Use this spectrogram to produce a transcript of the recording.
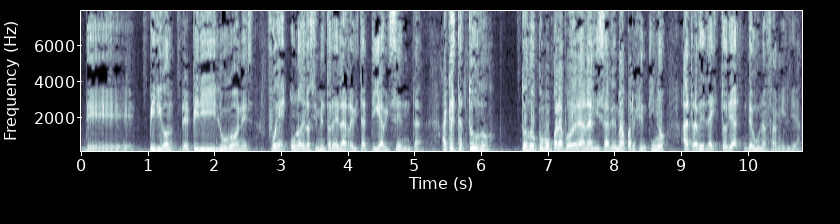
de Piri, de Piri Lugones, fue uno de los inventores de la revista Tía Vicenta. Acá está todo, todo como para poder analizar el mapa argentino a través de la historia de una familia.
